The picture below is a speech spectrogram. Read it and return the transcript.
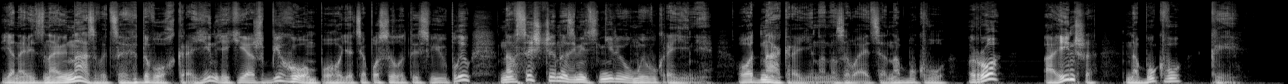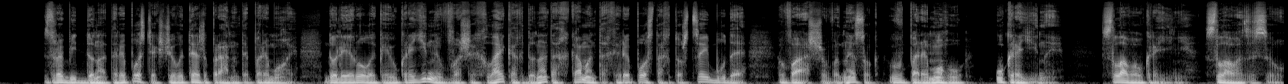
Я навіть знаю назви цих двох країн, які аж бігом погодяться посилити свій вплив на все ще незміцнілі уми в Україні. Одна країна називається на букву РО, а інша на букву Ки. Зробіть донат і репост, якщо ви теж прагнете перемоги. Долі ролика і України в ваших лайках, донатах, коментах і репостах. Тож це й буде ваш внесок в перемогу України. Слава Україні! Слава ЗСУ!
